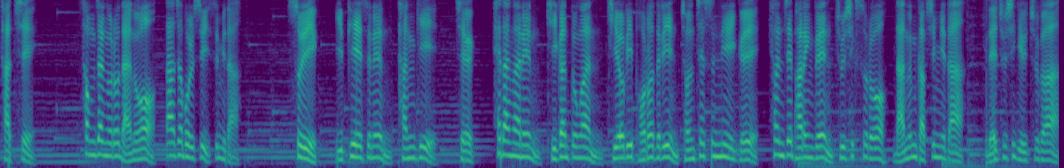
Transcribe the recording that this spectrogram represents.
가치, 성장으로 나누어 따져볼 수 있습니다. 수익, EPS는 단기, 즉 해당하는 기간 동안 기업이 벌어들인 전체 순이익을 현재 발행된 주식수로 나눈 값입니다. 내 주식 일주가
